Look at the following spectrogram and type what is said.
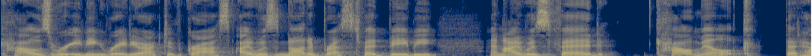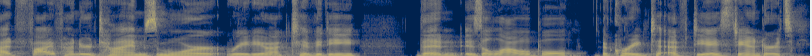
Cows were eating radioactive grass. I was not a breastfed baby, and I was fed cow milk that had 500 times more radioactivity than is allowable according to FDA standards.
